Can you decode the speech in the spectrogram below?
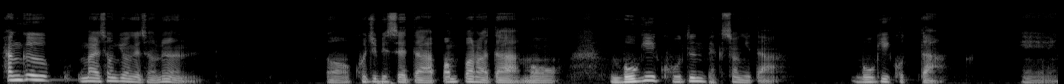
한국말 성경에서는 어, 고집이 세다, 뻔뻔하다, 뭐 목이 곧은 백성이다, 목이 곧다, 예.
